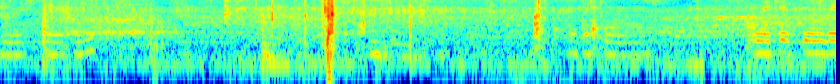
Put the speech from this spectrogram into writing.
জিনিসটা যে এটা কি অনেকে চিনবে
